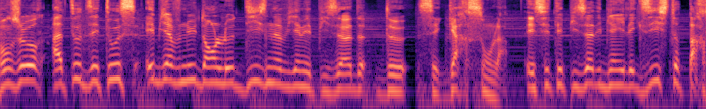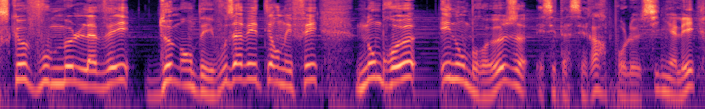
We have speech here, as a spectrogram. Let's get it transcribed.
Bonjour à toutes et tous et bienvenue dans le 19e épisode de Ces garçons-là. Et cet épisode, eh bien, il existe parce que vous me l'avez demandé. Vous avez été en effet nombreux et nombreuses, et c'est assez rare pour le signaler,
